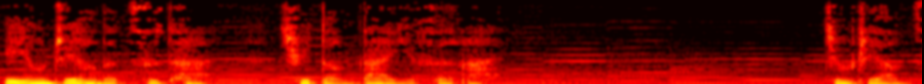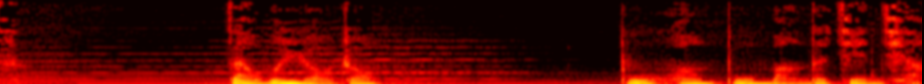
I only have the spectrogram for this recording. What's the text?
也用这样的姿态去等待一份爱。就这样子，在温柔中不慌不忙的坚强。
